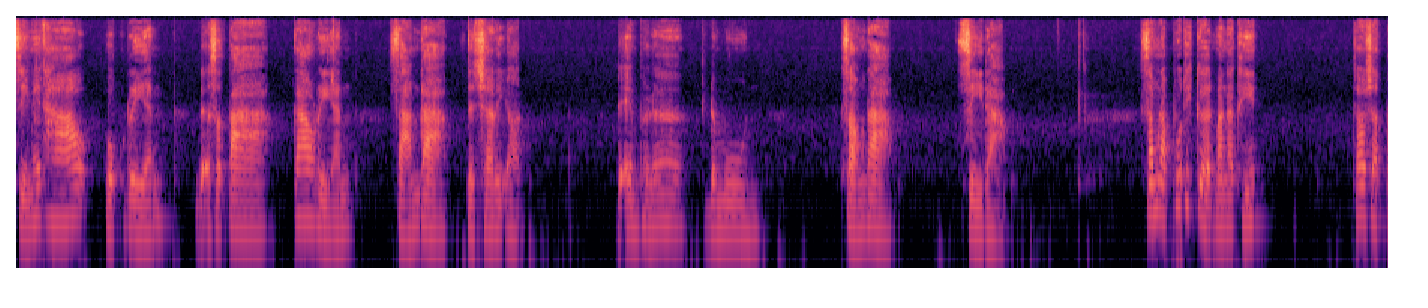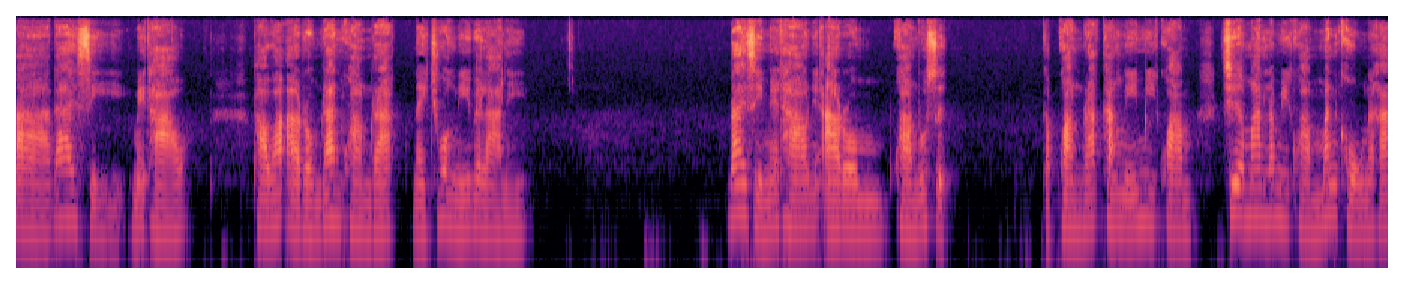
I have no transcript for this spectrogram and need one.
สีไม้เท้าหกเหรียญเดอะสตาร์เก้าเหรียญสามดาบ The Chariot The Emperor The Moon สองดาบสี่ดาบสำหรับผู้ที่เกิดวันอาทิตย์ เจ้าชะตาได้สี่ไม้เท้า ภาวะอารมณ์ด้านความรักในช่วงนี้เวลานี้ ได้สี่ไม้เท้าเนี่ยอารมณ์ความรู้สึก กับความรักครั้งนี้มีความเชื่อมั่นและมีความมั่นคงนะคะ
